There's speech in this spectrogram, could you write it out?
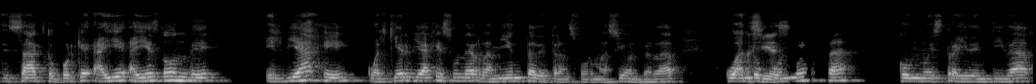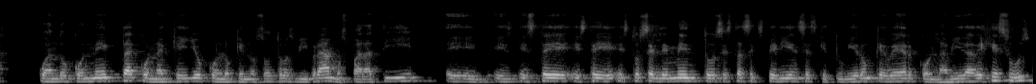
Exacto, porque ahí, ahí es donde el viaje, cualquier viaje es una herramienta de transformación, ¿verdad? Cuando conecta con nuestra identidad, cuando conecta con aquello con lo que nosotros vibramos. Para ti, eh, este, este, estos elementos, estas experiencias que tuvieron que ver con la vida de Jesús,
